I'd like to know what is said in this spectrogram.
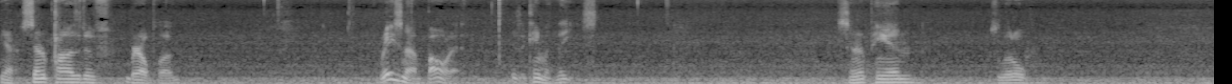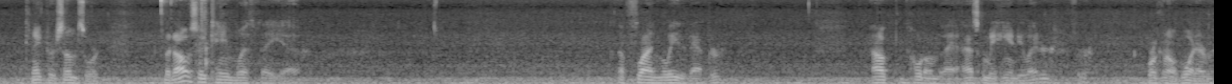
Yeah, center positive barrel plug. The reason I bought it it came with these. Center pin, was a little connector of some sort, but also came with a uh, a flying lead adapter. I'll hold on to that. That's gonna be handy later for working on whatever.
